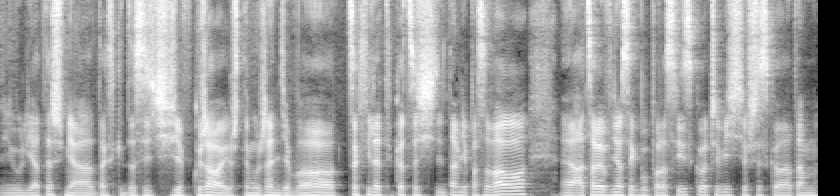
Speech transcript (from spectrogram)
Julia też miała tak dosyć się wkurzała już w tym urzędzie, bo co chwilę tylko coś tam nie pasowało, e, a cały wniosek był po rosyjsku oczywiście, wszystko tam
